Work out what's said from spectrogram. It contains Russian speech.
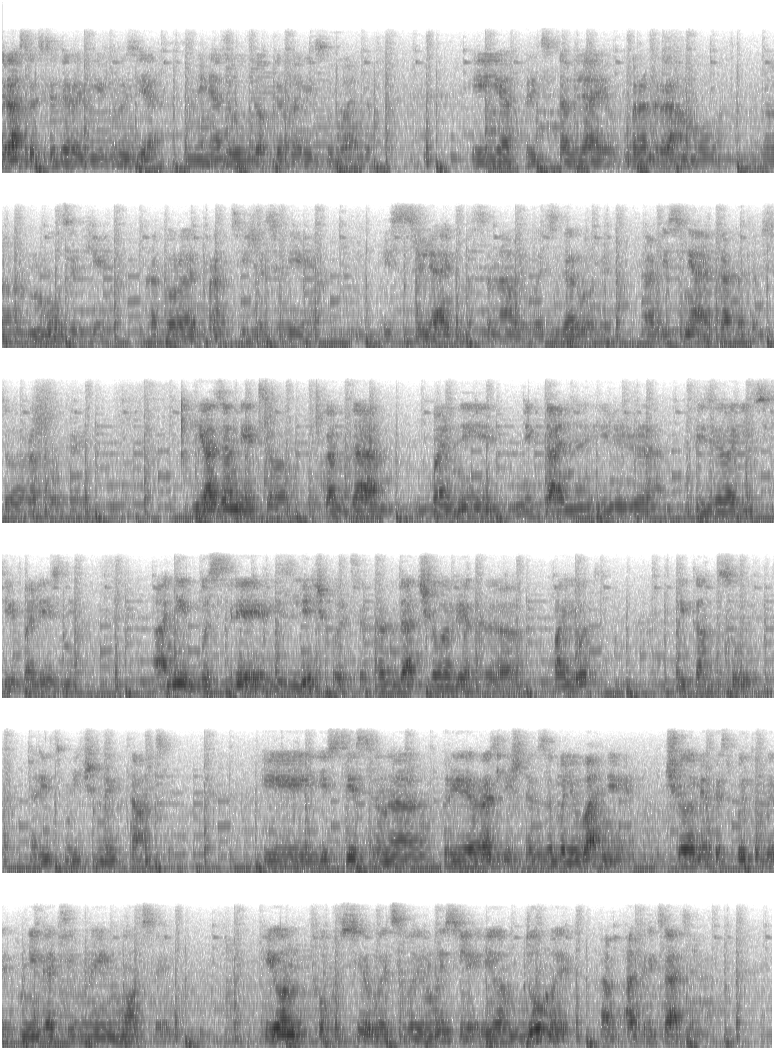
Здравствуйте, дорогие друзья! Меня зовут доктор Борис Увальдов, и я представляю программу э, музыки, которая практически исцеляет, восстанавливает здоровье. Объясняю, как это все работает. Я заметил, когда больные ментальные или же физиологические болезни, они быстрее излечиваются, когда человек э, поет и танцует, ритмичные танцы. И, естественно, при различных заболеваниях человек испытывает негативные эмоции. И он фокусирует свои мысли, и он думает об отрицательных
